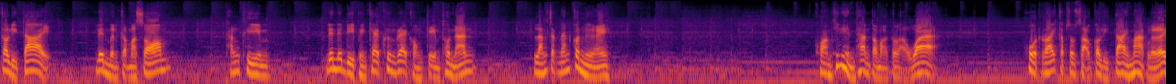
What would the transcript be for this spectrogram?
เกาหลีใต้ เล่นเหมือนกับมาซ้อม ทั้งทีมเล่นได้ดีเพียงแค่ครึ่งแรกของเกมเท่านั้น หลังจากนั้นก็เหนื่อย ความคิดเห็นท่านต่อมากล่าวว่า โหดร้ายกับสาวๆเกาหลีใต้มากเลย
